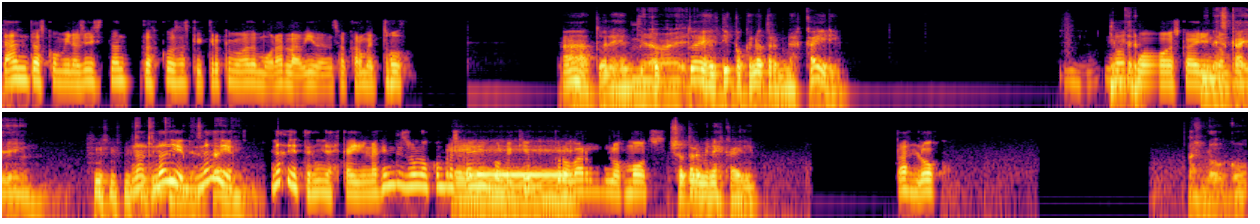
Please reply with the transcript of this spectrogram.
tantas combinaciones y tantas cosas que creo que me va a demorar la vida en sacarme todo. Ah, tú eres el Mira, tipo, tú eres el tipo que no terminó Skyrim. No juego Skyrim. Skyrim. ¿Quién nadie, Skyrim? nadie termina Skyrim. La gente solo compra Skyrim porque Eh, quiere probar los mods. Yo terminé Skyrim. Estás loco. Estás loco.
